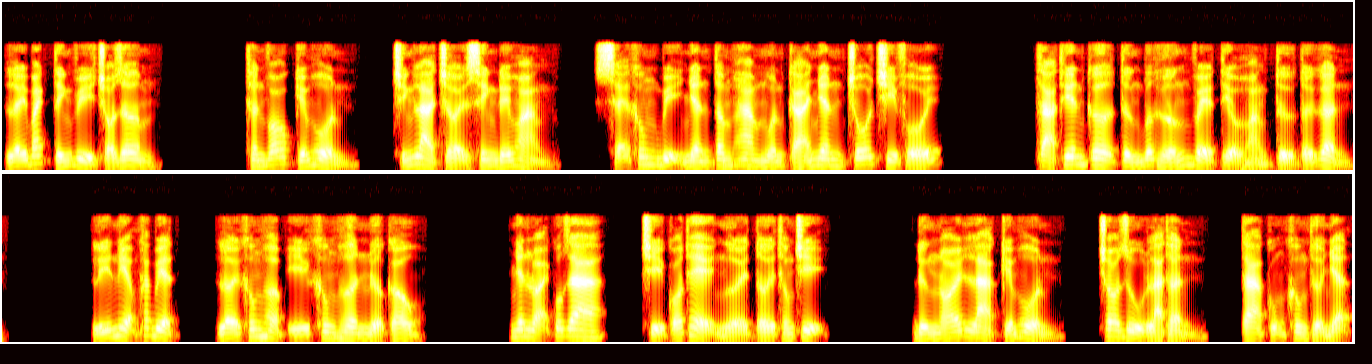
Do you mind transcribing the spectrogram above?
lấy bách tính vì chó dơm. Thần võ kiếm hồn, chính là trời sinh đế hoàng, sẽ không bị nhân tâm ham muốn cá nhân chỗ chi phối. Tả thiên cơ từng bước hướng về tiểu hoàng tử tới gần. Lý niệm khác biệt, lời không hợp ý không hơn nửa câu. Nhân loại quốc gia, chỉ có thể người tới thống trị. Đừng nói là kiếm hồn, cho dù là thần, ta cũng không thừa nhận.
